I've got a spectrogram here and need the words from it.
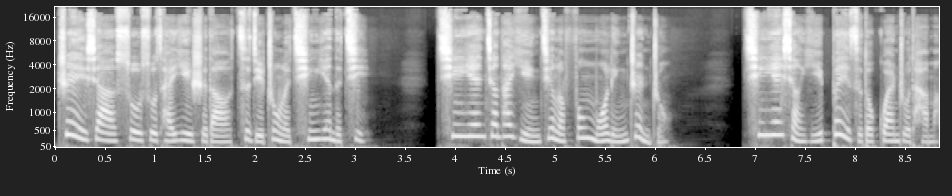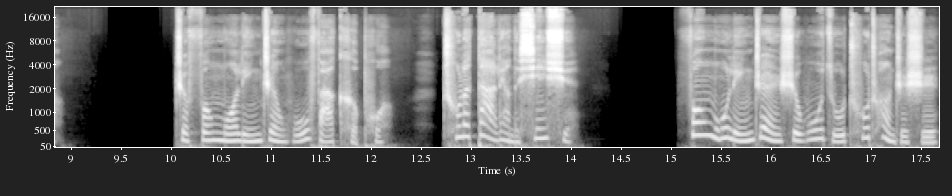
这一下素素才意识到自己中了青烟的计，青烟将她引进了风魔灵阵中。青烟想一辈子都关注她吗？这风魔灵阵无法可破，除了大量的鲜血。风魔灵阵是巫族初创之时，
